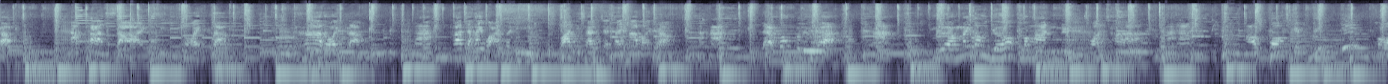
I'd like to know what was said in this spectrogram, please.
กับน้ำตาลทราย 400 กรัมหรือ 500 กรัมนะถ้าจะให้หวานพอดีบ้านดิฉันจะใช้ 500 กรัมนะฮะแล้วก็เกลือ ลือไม่ต้องเยอะประมาณ 1 ช้อนชานะฮะเอาพอเค็มนิดๆพอ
